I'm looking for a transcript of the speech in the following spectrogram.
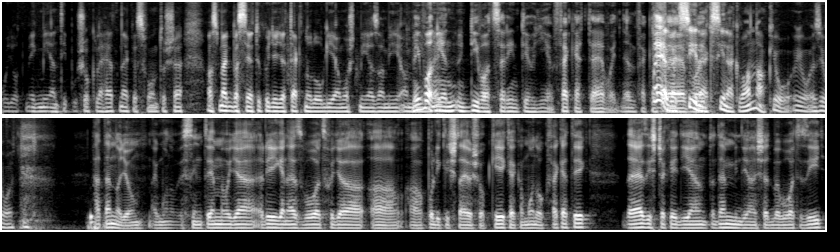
hogy ott még milyen típusok lehetnek, ez fontos-e. Azt megbeszéltük, hogy a technológia most mi az, ami... ami még van meg... ilyen divat szerinti, hogy ilyen fekete, vagy nem fekete. Tényleg, színek, vagy... színek vannak? Jó, jó, ez jó. Hát nem nagyon, megmondom őszintén, mert ugye régen ez volt, hogy a, a, a polikristályosok kékek, a monok feketék, de ez is csak egy ilyen, nem minden esetben volt ez így.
